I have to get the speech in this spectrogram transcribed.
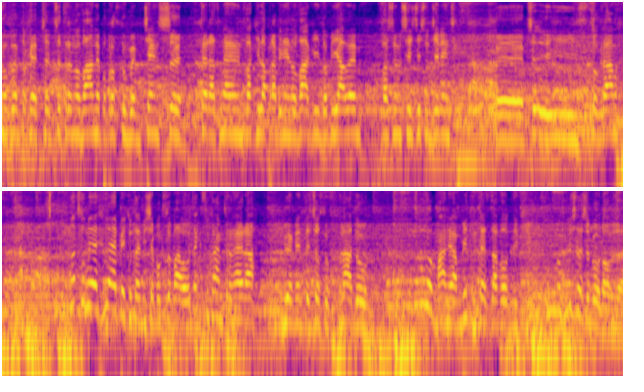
no byłem trochę prze, przetrenowany, po prostu byłem cięższy. Teraz miałem 2 kg prawie nie do wagi, dobijałem, ważyłem 69 yy, przy- i 100 gram. No w sumie lepiej tutaj mi się boksowało. Tak słuchałem trenera, byłem więcej ciosów na dół. No, Normalnie ambitny też zawodnik i no, myślę, że było dobrze.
